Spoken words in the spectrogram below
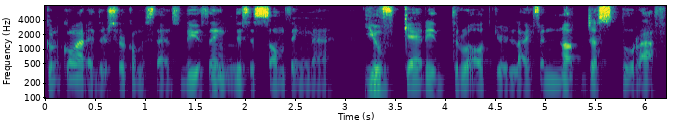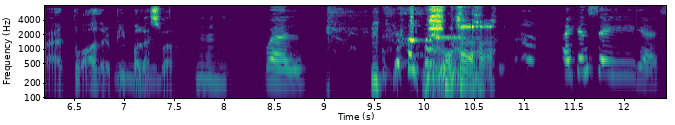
kung kunwari, their circumstance, do you think Mm. this is something na you've carried throughout your life and not just to Rafa, to other people as Mm. well? Mm. Well, I can say yes,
